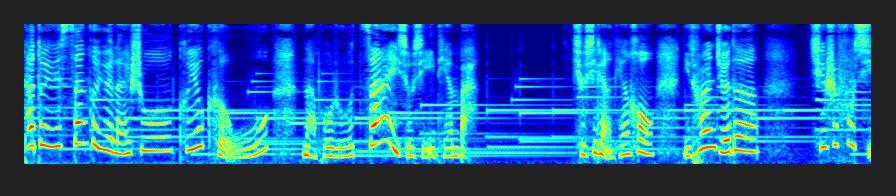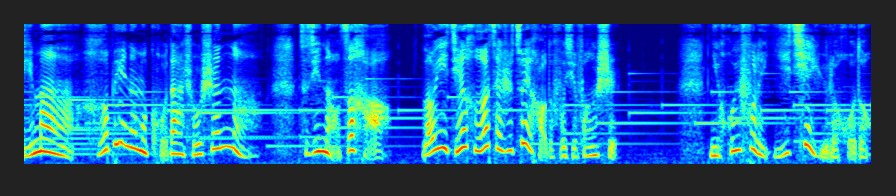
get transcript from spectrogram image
它对于三个月来说可有可无，那不如再休息一天吧。休息两天后，你突然觉得，其实复习嘛，何必那么苦大仇深呢？自己脑子好，劳逸结合才是最好的复习方式。你恢复了一切娱乐活动，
